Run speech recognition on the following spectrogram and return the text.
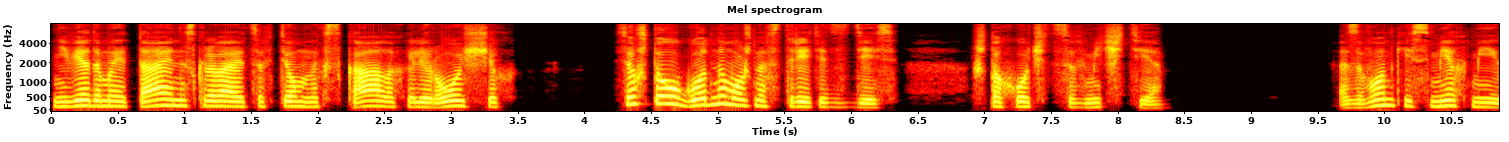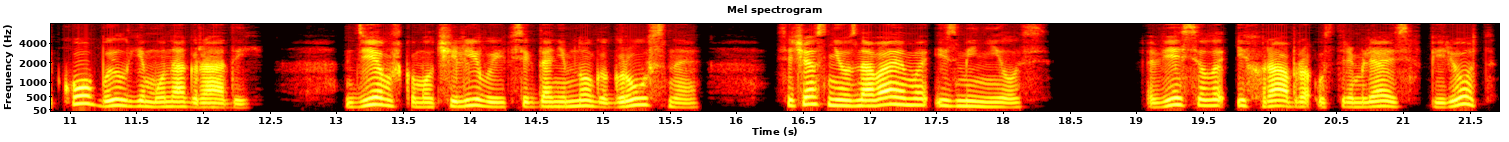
неведомые тайны скрываются в темных скалах или рощах. Все что угодно можно встретить здесь, что хочется в мечте. Звонкий смех Мияко был ему наградой. Девушка, молчаливая и всегда немного грустная, сейчас неузнаваемо изменилась. Весело и храбро устремляясь вперед,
